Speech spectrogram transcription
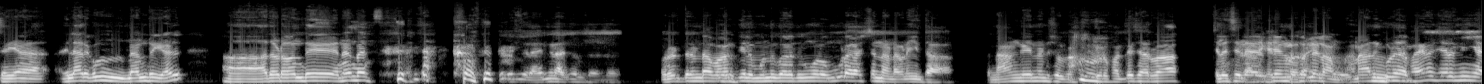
சரியா எல்லாருக்கும் நன்றிகள். அதோட வந்து நண்பன் என்னடா ஒரு இடத்துல வாழ்க்கையில முன்னுக்கு வரதுக்கு உங்களோட உங்களோட கஷ்டம் தான் விளங்கிட்டா? நாங்க என்னன்னு சொல்றோம். ஒரு பக்க சார்பா சில சில விஷயங்களை சொல்லலாம். ஆனா அது கூட பயணம் செய்யறது நீங்க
